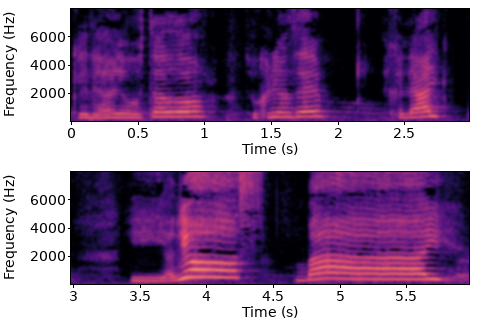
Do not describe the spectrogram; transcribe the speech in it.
que les haya gustado suscríbanse, dejen like y adiós. Bye.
